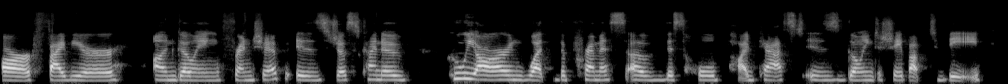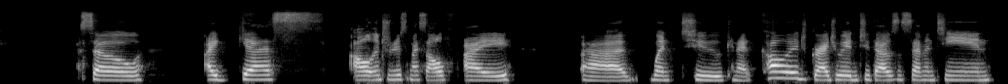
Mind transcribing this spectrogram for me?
our five year ongoing friendship is just kind of who we are and what the premise of this whole podcast is going to shape up to be. So, I guess I'll introduce myself. I uh, went to Connecticut College, graduated in 2017,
